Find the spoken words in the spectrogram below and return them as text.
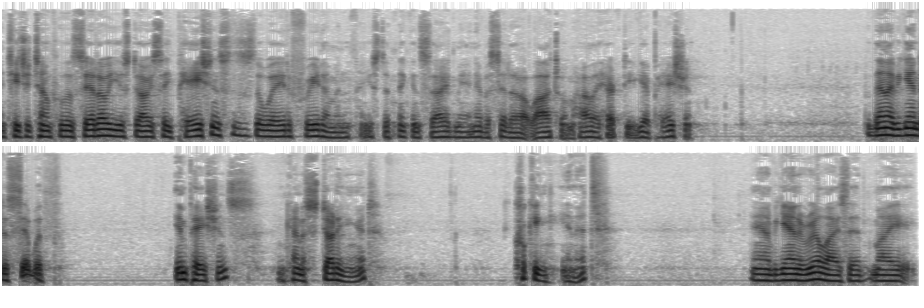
My teacher Taungpulu Sayadaw used to always say, patience is the way to freedom. And I used to think inside me, I never said it out loud to him, how the heck do you get patient? But then I began to sit with impatience and kind of studying it, cooking in it, and I began to realize that my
